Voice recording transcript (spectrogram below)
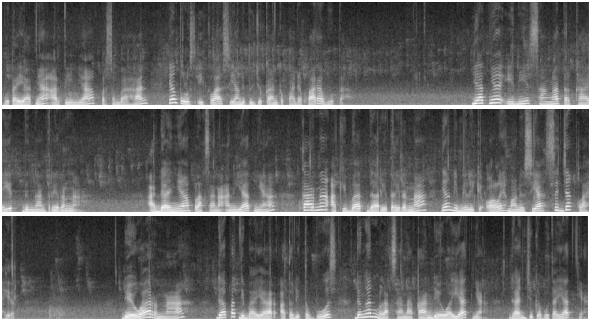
Butayatnya artinya persembahan yang tulus ikhlas yang ditujukan kepada para buta. Yatnya ini sangat terkait dengan trirena. Adanya pelaksanaan yatnya karena akibat dari trirena yang dimiliki oleh manusia sejak lahir. Dewa Rena dapat dibayar atau ditebus dengan melaksanakan dewa yatnya dan juga butayatnya.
